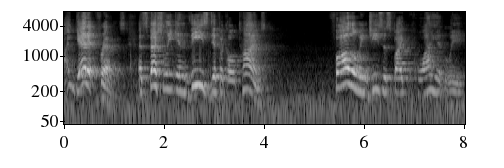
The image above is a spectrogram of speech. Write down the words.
I get it, friends, especially in these difficult times Following Jesus by quietly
